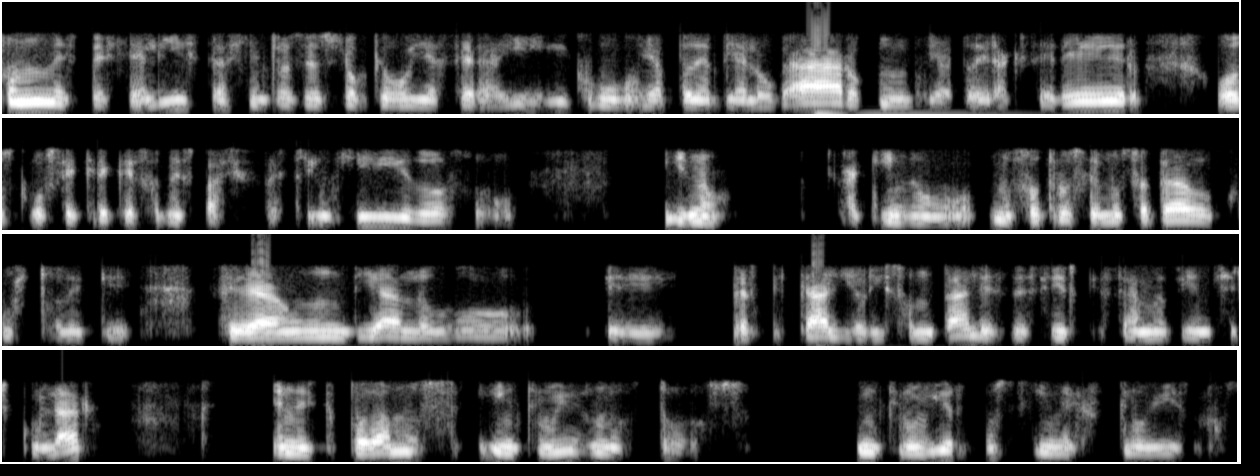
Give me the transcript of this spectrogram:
son especialistas y entonces yo qué voy a hacer ahí, cómo voy a poder dialogar o cómo voy a poder acceder o, o se cree que son espacios restringidos o y no aquí no. Nosotros hemos tratado justo de que sea un diálogo eh, vertical y horizontal es decir que sea más bien circular en el que podamos incluirnos todos incluirnos sin excluirnos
